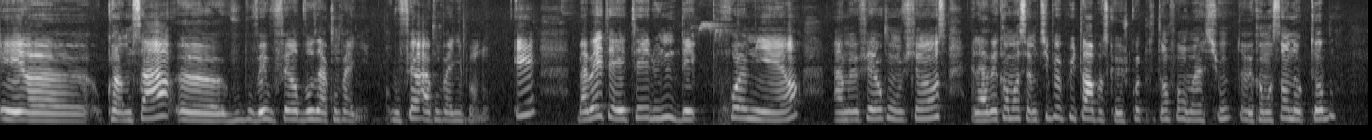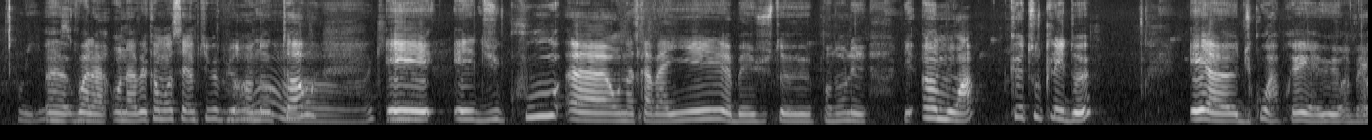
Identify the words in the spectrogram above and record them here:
Et euh, comme ça, euh, vous pouvez vous faire vos accompagner, vous faire accompagner, pardon. Et Babette a été l'une des premières à me faire confiance. Elle avait commencé un petit peu plus tard parce que je crois que tu étais en formation. Tu avais commencé en octobre. Oui. Euh, voilà, on avait commencé un petit peu plus en oh, octobre. Et, et du coup, euh, on a travaillé euh, ben, juste euh, pendant les, les un mois, que toutes les deux. Et euh, du coup, après, il y a eu. euh, ben,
